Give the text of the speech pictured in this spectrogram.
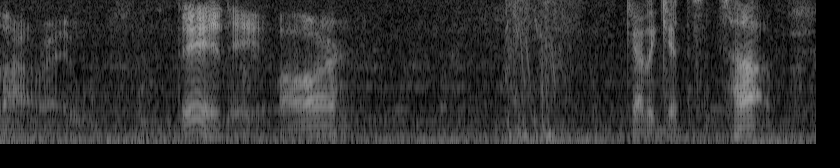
Alright. There they are. Gotta get to the top.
